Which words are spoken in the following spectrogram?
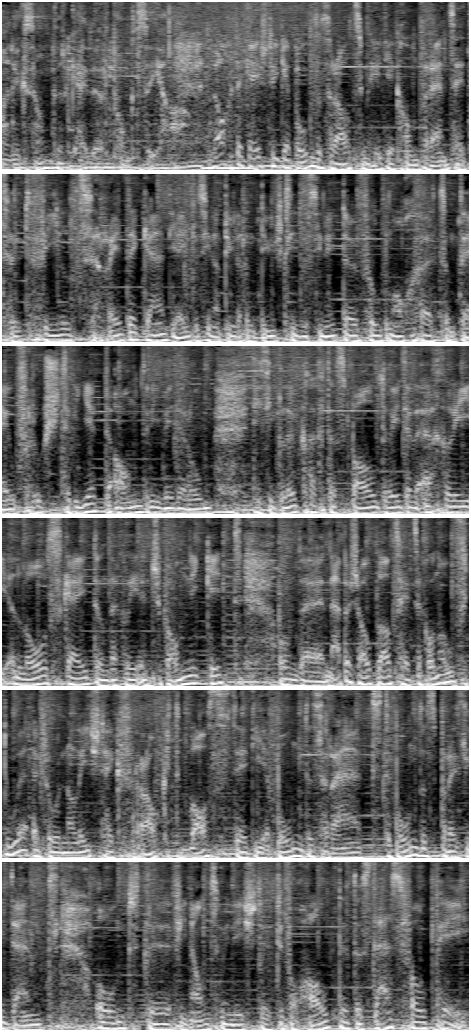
AlexanderKeller.ch Nach der gestrigen Bundesratsmedienkonferenz hat es heute viel zu reden gegeben. Die einen sind natürlich enttäuscht, dass sie nicht aufmachen dürfen, zum Teil frustriert. Andere wiederum die sind glücklich, dass es bald wieder ein bisschen losgeht und ein bisschen Entspannung gibt. Und äh, Nebenschauplatz hat sich auch noch aufgetan. Ein Journalist hat gefragt, was denn die Bundesräte, der Bundespräsident und der Finanzminister davon halten, dass die SVP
